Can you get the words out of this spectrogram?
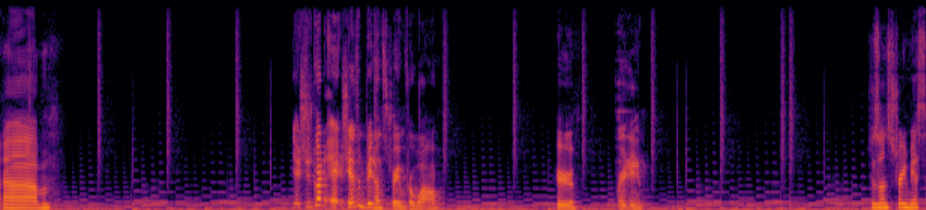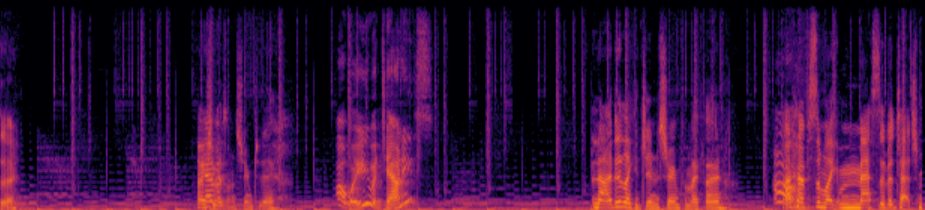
um, Yeah, she's got. She hasn't been on stream for a while. who? Rudy. She was on stream yesterday. Oh, Yeah, she but- was on stream today. Oh, were you at Townies? Nah, I did like a gym stream from my phone. I oh. have some like massive attachment.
